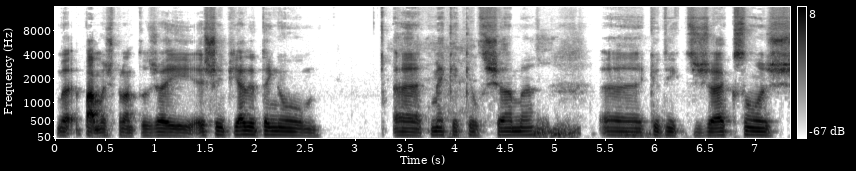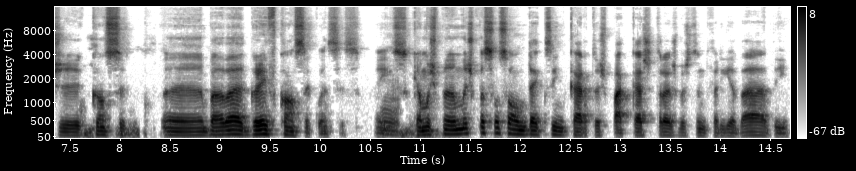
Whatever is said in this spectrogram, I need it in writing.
ma- pá, mas pronto, já achei piada. Eu tenho, ah, como é que é que ele se chama? Ah, que eu digo já que são as conse- ah, blá, blá, Grave Consequences, é isso, que é uma, uma expansão só um deckzinho de cartas, acho que traz bastante variedade e,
